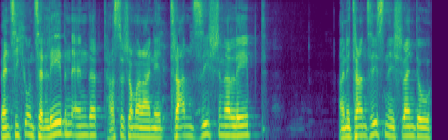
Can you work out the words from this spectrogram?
wenn sich unser Leben ändert, hast du schon mal eine Transition erlebt? Eine Transition ist, wenn du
